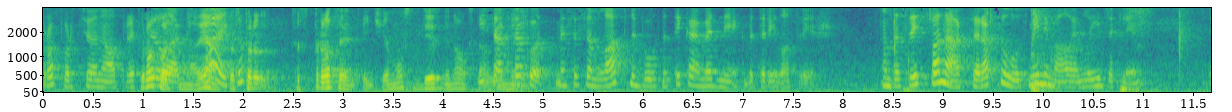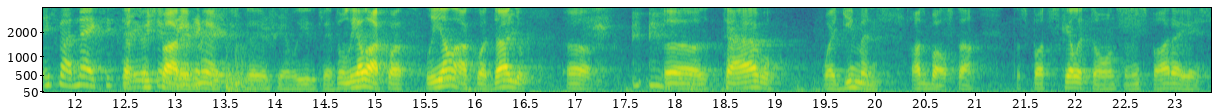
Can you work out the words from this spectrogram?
proporcionāli pret cilvēku Proporcionāli, jā, tas, pro, tas procentiņš, ja mums ir diezgan augsts. Īsāk sakot, mēs esam lepni būt ne tikai mednieki, bet arī latvieši. Un tas viss panākts ar absolūti minimāliem līdzekļiem. Vispār Tas neeksistējošiem vispār ir līdzekļiem. neeksistējušiem līdzekļiem. Un lielāko, lielāko daļu uh, uh, tēvu vai ģimenes atbalstā tas pats skeletons un vispārējais,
